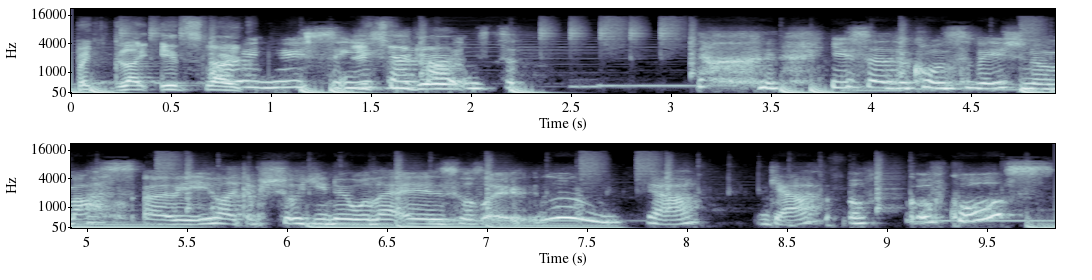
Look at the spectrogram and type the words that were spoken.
but like it's like I mean, you, you said you, you, said, you said the conservation of mass early. Like I'm sure you know what that is. I was like, mm, yeah, yeah, of, of course.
